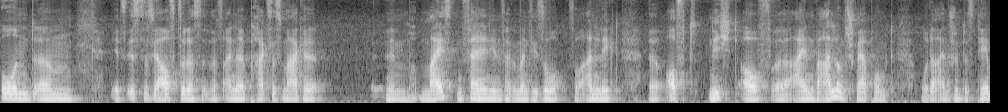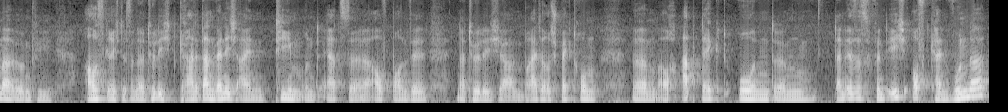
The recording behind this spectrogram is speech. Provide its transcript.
Und ähm, jetzt ist es ja oft so, dass, dass eine Praxismarke in den meisten Fällen, jedenfalls wenn man sie so, so anlegt, äh, oft nicht auf äh, einen Behandlungsschwerpunkt oder ein bestimmtes Thema irgendwie ausgerichtet ist. Und natürlich, gerade dann, wenn ich ein Team und Ärzte äh, aufbauen will, natürlich ja, ein breiteres Spektrum ähm, auch abdeckt. Und ähm, dann ist es, finde ich, oft kein Wunder,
